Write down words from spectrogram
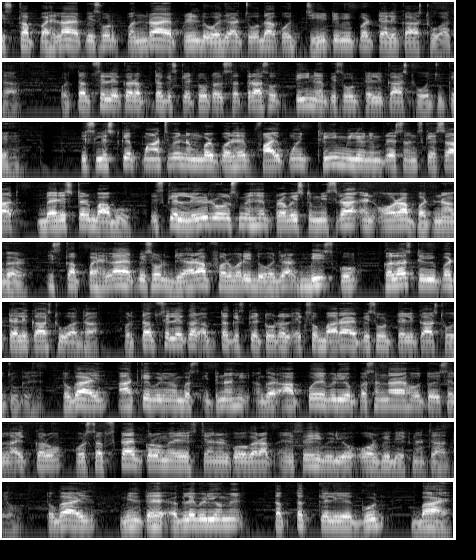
इसका पहला एपिसोड 15 अप्रैल 2014 को जी टीवी पर टेलीकास्ट हुआ था और तब से लेकर अब तक इसके टोटल 1703 एपिसोड टेलीकास्ट हो चुके हैं। इस लिस्ट के पाँचवें नंबर पर है 5.3 मिलियन इम्प्रेशंस के साथ बैरिस्टर बाबू। इसके लीड रोल्स में है प्रविष्ट मिश्रा एंड और भटनागर। इसका पहला एपिसोड 11 फरवरी 2020 को कलर्स टीवी पर टेलीकास्ट हुआ था। और तब से लेकर अब तक इसके टोटल 112 एपिसोड टेलीकास्ट हो चुके हैं। तो गाइज़ आज के वीडियो में बस इतना ही। अगर आपको ये वीडियो पसंद आया हो तो इसे लाइक करो और सब्सक्राइब करो मेरे इस चैनल को अगर आप ऐसे ही वीडियो और भी देखना चाहते हो। तो गाइज़ मिलते हैं अगले वीडियो में। तब तक के लिए गुड बाय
